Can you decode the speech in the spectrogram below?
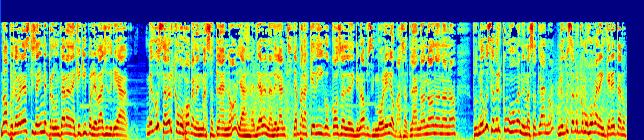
No, pues la verdad es que si a mí me preguntaran a qué equipo le vas, yo diría, me gusta ver cómo juegan en Mazatlán, ¿no? Ya, de ahora en adelante. Ya para qué digo cosas de que no, pues Morelia o Mazatlán. No, no, no, no, no. Pues me gusta ver cómo juegan en Mazatlán, ¿no? Me gusta ver cómo juegan en Querétaro.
